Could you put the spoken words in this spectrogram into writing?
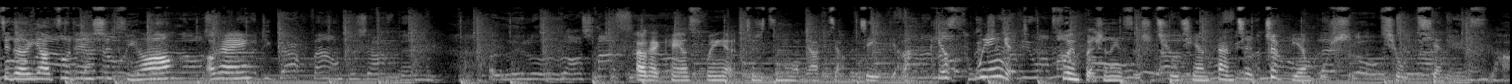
记得要做这件事情哦。，OK，OK，Can、you swing it？这是今天我们要讲的这一点了。Can you swing it？swing 本身的意思是秋千，但这这边不是秋千的意思哈。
